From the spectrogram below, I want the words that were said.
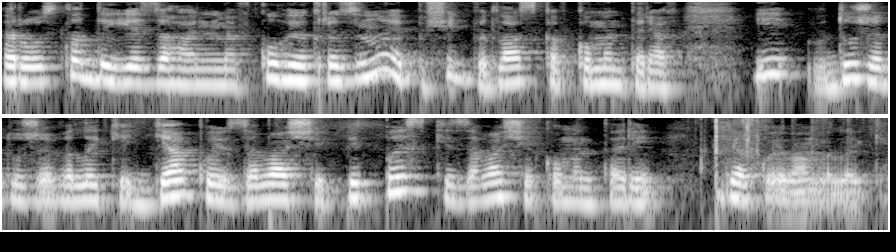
Розклади є загальними. В кого як резонує, пишіть, будь ласка, в коментарях. І дуже-дуже велике дякую за ваші підписки, за ваші коментарі. Дякую вам велике.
